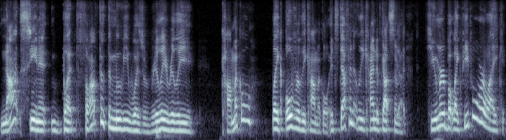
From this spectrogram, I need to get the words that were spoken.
not seen it but thought that the movie was really really comical like overly comical it's definitely kind of got some Yeah. humor but like people were like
